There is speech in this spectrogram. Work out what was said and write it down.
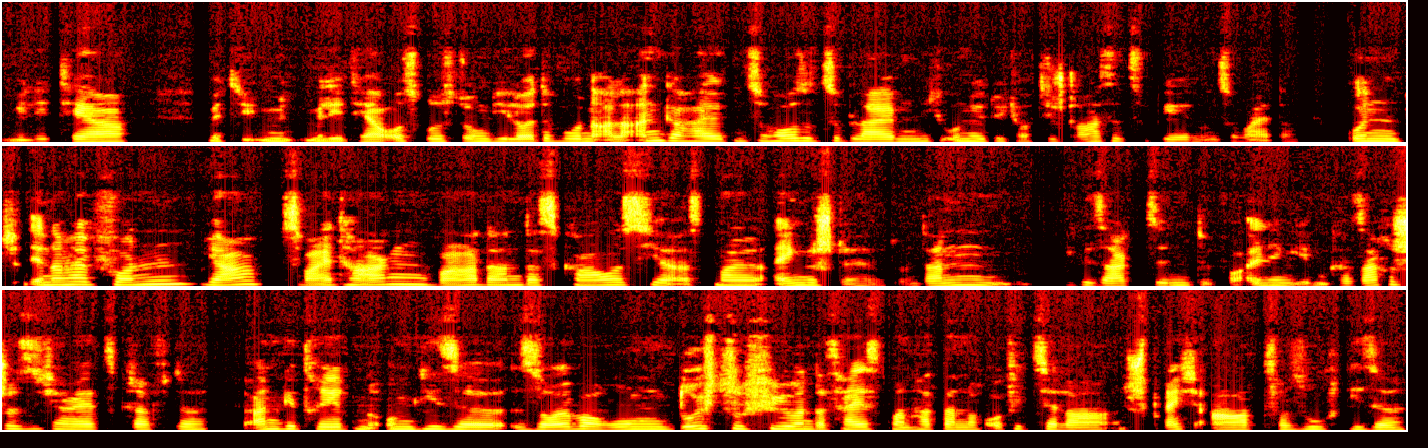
Militär mit, mit Militärausrüstung. Die Leute wurden alle angehalten, zu Hause zu bleiben, nicht unnötig auf die Straße zu gehen und so weiter. Und innerhalb von ja zwei Tagen war dann das Chaos hier erstmal eingestellt. Und dann wie gesagt, sind vor allen Dingen eben kasachische Sicherheitskräfte angetreten, um diese Säuberung durchzuführen. Das heißt, man hat dann nach offizieller Sprechart versucht, diese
